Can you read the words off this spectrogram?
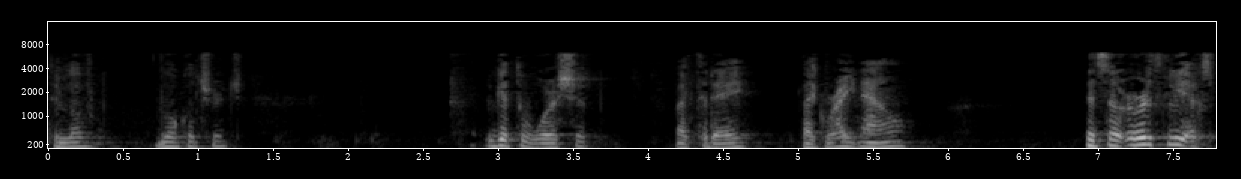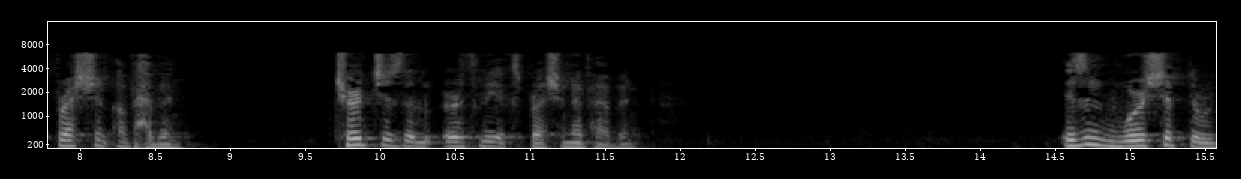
to love local church. We get to worship like today, like right now. It's an earthly expression of heaven. Church is the earthly expression of heaven. Isn't worship the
